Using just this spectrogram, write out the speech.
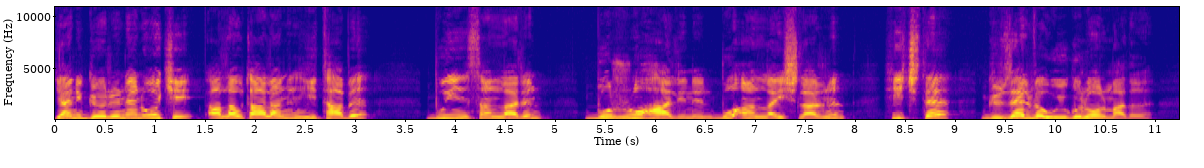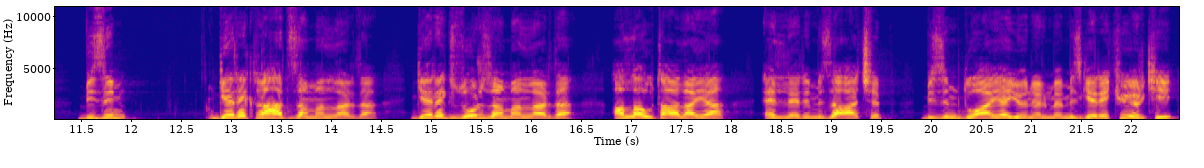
Yani görünen o ki Allahu Teala'nın hitabı bu insanların bu ruh halinin, bu anlayışlarının hiç de güzel ve uygun olmadığı. Bizim gerek rahat zamanlarda, gerek zor zamanlarda Allahu Teala'ya ellerimizi açıp bizim duaya yönelmemiz gerekiyor ki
